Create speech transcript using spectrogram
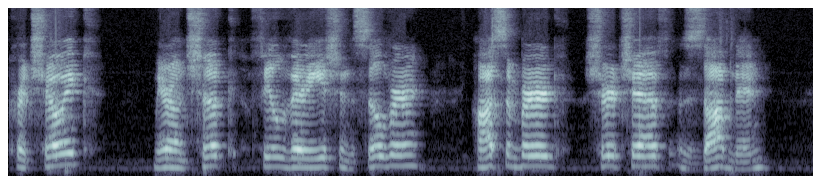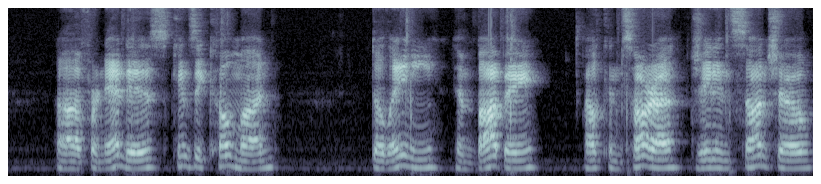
Krychowiak, Miranchuk, Field Variation Silver, Halstenberg, Shurchev, Zobnin, uh, Fernandes, Kinsey Coman, Delaney, Mbappe, Alcantara, Jadon Sancho,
